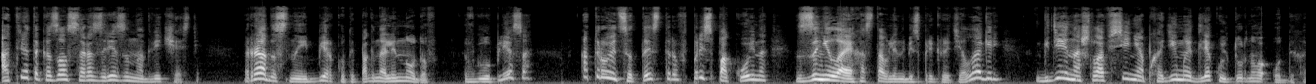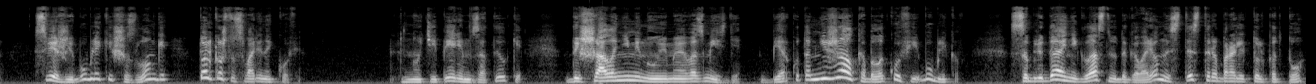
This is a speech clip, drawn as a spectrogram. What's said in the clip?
отряд оказался разрезан на две части. Радостные беркуты погнали нодов вглубь леса, а троица тестеров преспокойно заняла их оставленный без прикрытия лагерь, где и нашла все необходимое для культурного отдыха. Свежие бублики, шезлонги, только что сваренный кофе. Но теперь им в затылке дышало неминуемое возмездие. Беркутам не жалко было кофе и бубликов. Соблюдая негласную договоренность, тестеры брали только то,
